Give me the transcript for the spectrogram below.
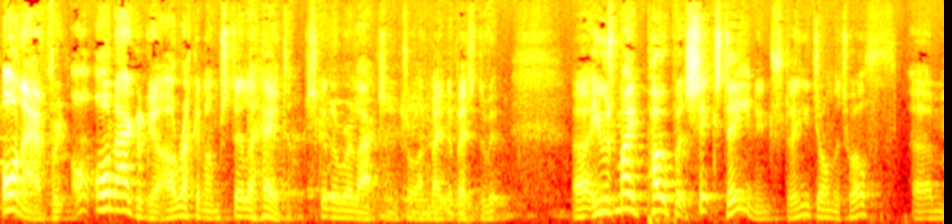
On average, on aggregate, I reckon I'm still ahead. I'm just going to relax and try and make the best of it. Uh, he was made Pope at 16, interestingly, John the 12th. Um,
